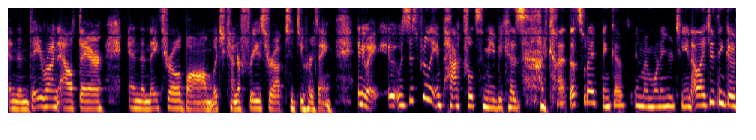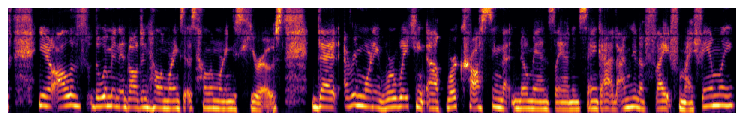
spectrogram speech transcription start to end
And then they run out there and then they throw a bomb, which kind of frees her up to do her thing. Anyway, it was just really impactful to me because got, that's what I think of in my morning routine. I like to think of, you know, all of the women involved in Hello Mornings as Hello Mornings heroes, that every morning we're waking up, we're crossing that no man's land and saying, God, I'm going to fight for my family.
